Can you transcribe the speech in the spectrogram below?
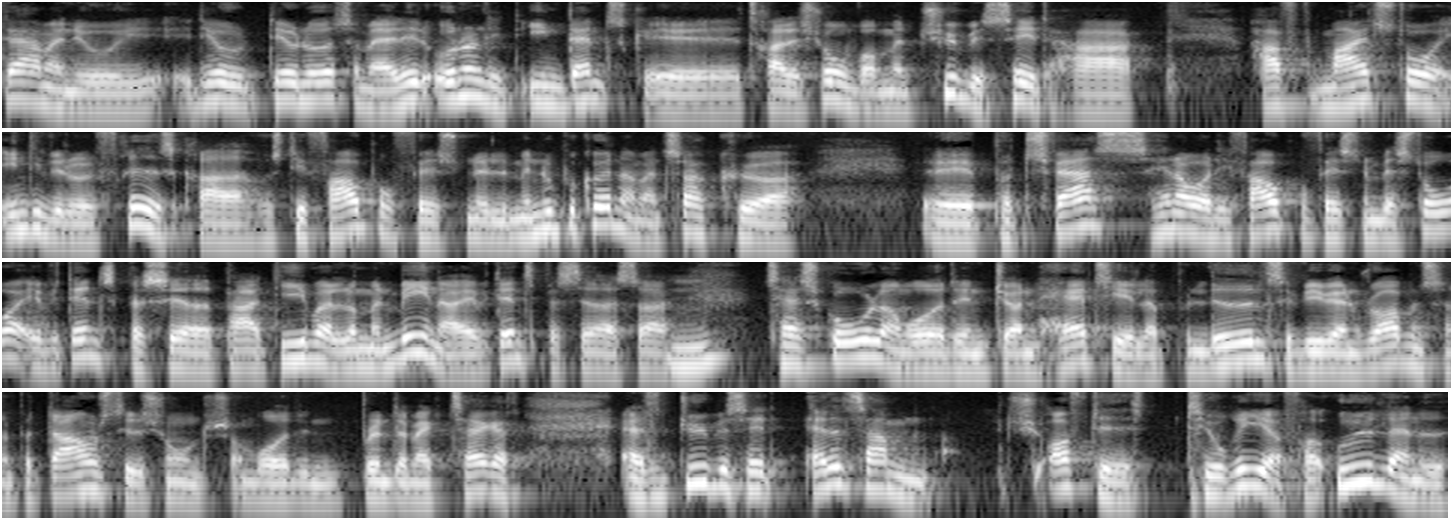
der er man jo, det er jo, det er jo noget, som er lidt underligt i en dansk øh, tradition, hvor man typisk set har haft meget stor individuel frihedsgrader hos de fagprofessionelle, men nu begynder man så at køre øh, på tværs hen over de fagprofessionelle med store evidensbaserede paradigmer, eller når man mener evidensbaseret, så mm. tag skoleområdet, en John Hattie, eller på ledelse, Vivian Robinson, på daginstitutionsområdet, en Brenda McTaggart. Altså dybest set alle sammen ofte teorier fra udlandet,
